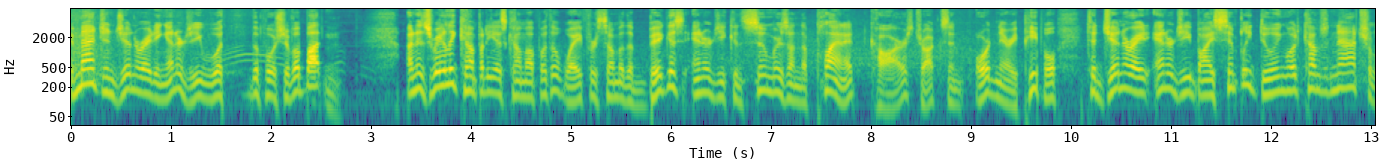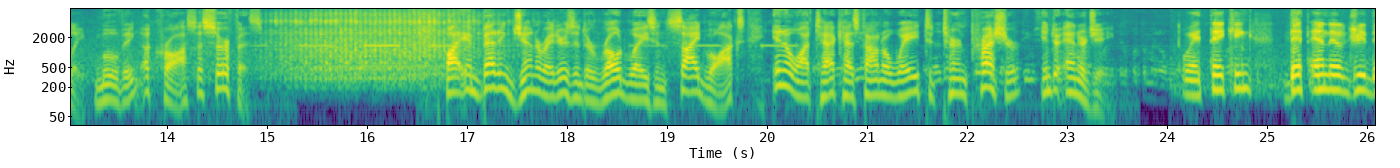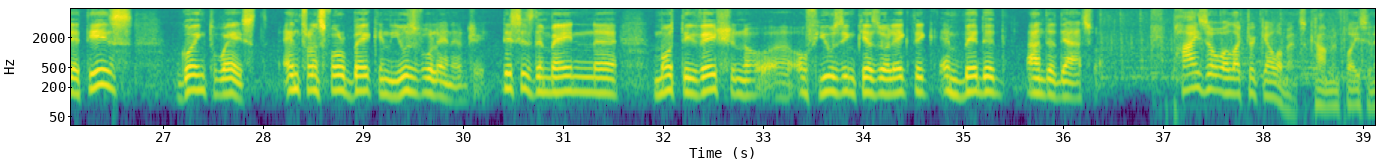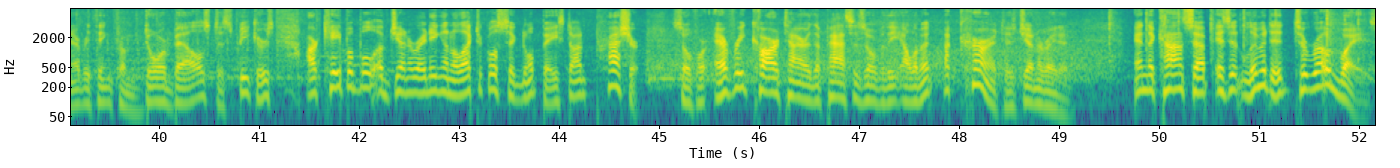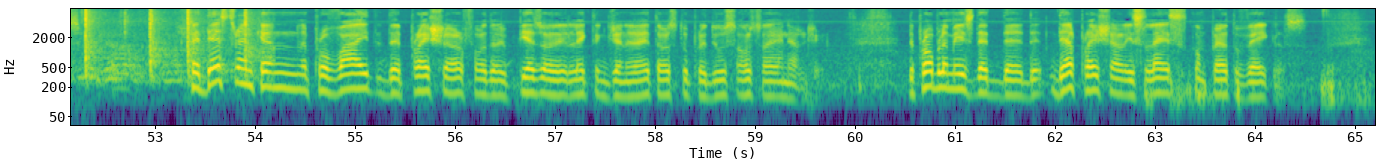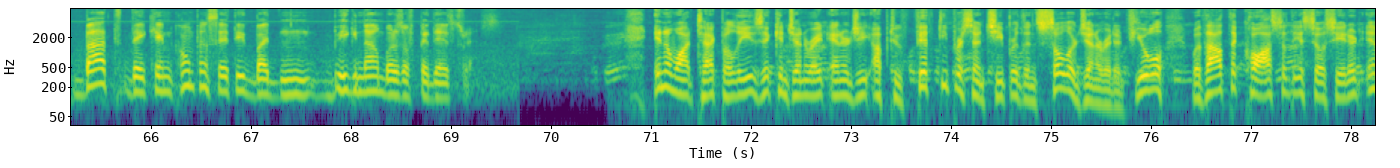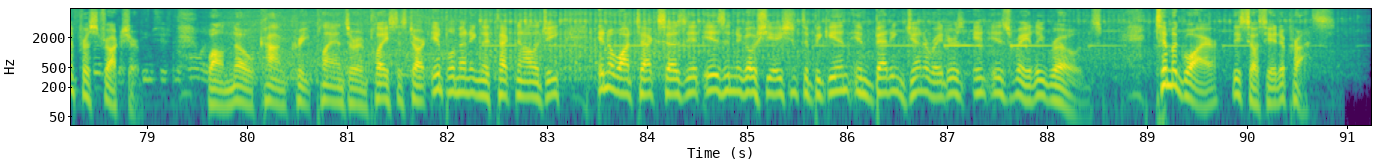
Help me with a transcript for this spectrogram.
Imagine generating energy with the push of a button. An Israeli company has come up with a way for some of the biggest energy consumers on the planet cars, trucks, and ordinary people to generate energy by simply doing what comes naturally moving across a surface. By embedding generators into roadways and sidewalks, Tech has found a way to turn pressure into energy. We're taking that energy that is going to waste and transform back in useful energy. This is the main uh, motivation of, uh, of using piezoelectric embedded under the asphalt. Piezoelectric elements, commonplace in everything from doorbells to speakers, are capable of generating an electrical signal based on pressure. So, for every car tire that passes over the element, a current is generated. And the concept isn't limited to roadways. Pedestrian can provide the pressure for the piezoelectric generators to produce also energy. The problem is that the, the, their pressure is less compared to vehicles, but they can compensate it by big numbers of pedestrians. Innowattech believes it can generate energy up to 50% cheaper than solar generated fuel without the cost of the associated infrastructure. While no concrete plans are in place to start implementing the technology, Innowatt says it is in negotiations to begin embedding generators in Israeli roads. Tim McGuire, The Associated Press.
